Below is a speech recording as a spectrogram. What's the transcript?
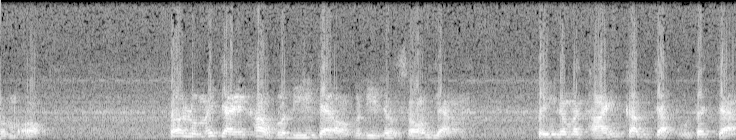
ลมออกก็ลมให้ใจเข้าก็ดีใจออกก็ดีทั้งสองอย่าง เป็นกรรมฐานกำจัดอุตจัก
